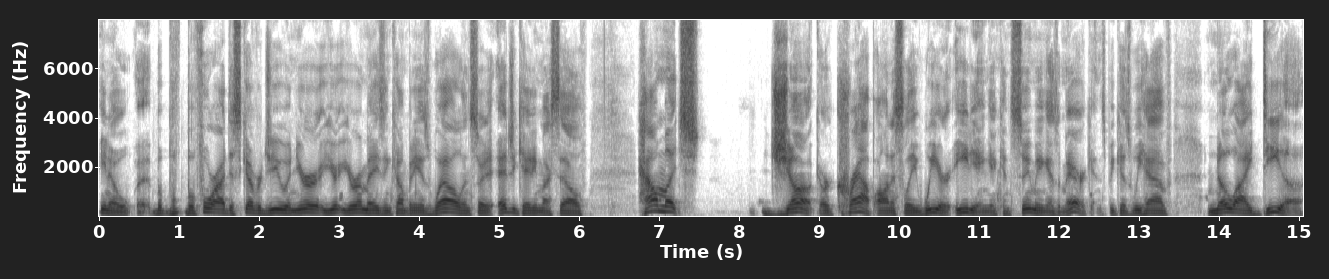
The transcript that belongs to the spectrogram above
you know, uh, b- before I discovered you and your, your your amazing company as well, and started educating myself, how much junk or crap, honestly, we are eating and consuming as Americans because we have no idea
